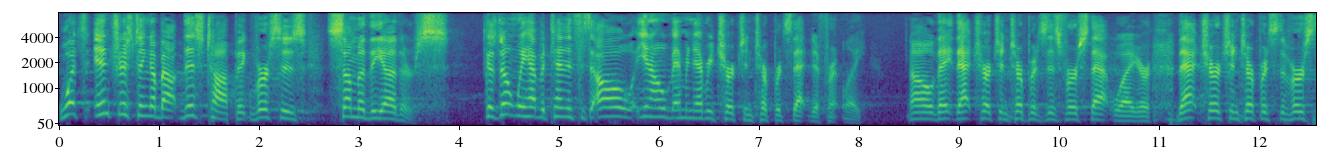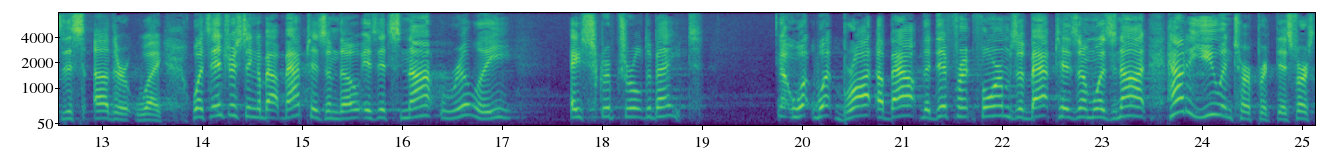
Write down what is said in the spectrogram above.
What's interesting about this topic versus some of the others? Because don't we have a tendency to say, oh, you know, I mean, every church interprets that differently. Oh, they, that church interprets this verse that way, or that church interprets the verse this other way. What's interesting about baptism, though, is it's not really a scriptural debate. What, what brought about the different forms of baptism was not, how do you interpret this verse?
